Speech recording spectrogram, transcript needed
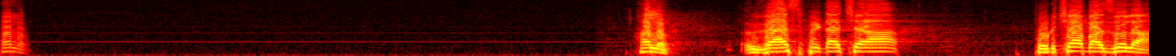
हॅलो हॅलो व्यासपीठाच्या पुढच्या बाजूला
